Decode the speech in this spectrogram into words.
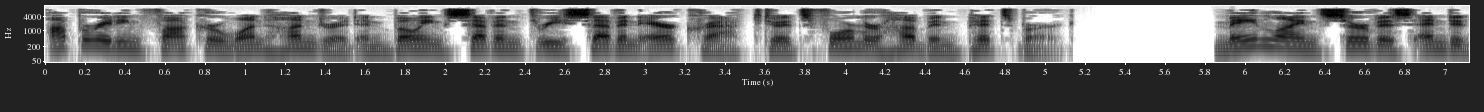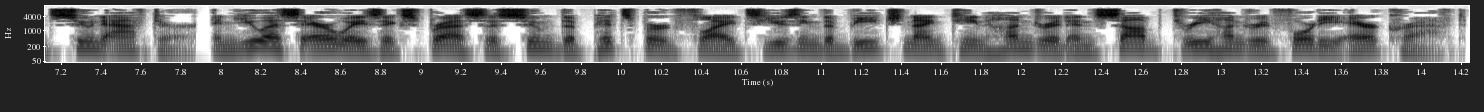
operating Fokker 100 and Boeing 737 aircraft to its former hub in Pittsburgh. Mainline service ended soon after, and U.S. Airways Express assumed the Pittsburgh flights using the Beech 1900 and Saab 340 aircraft.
